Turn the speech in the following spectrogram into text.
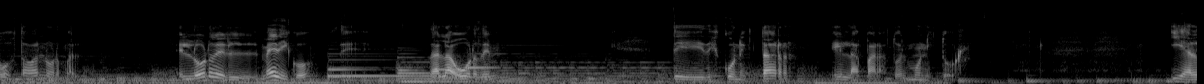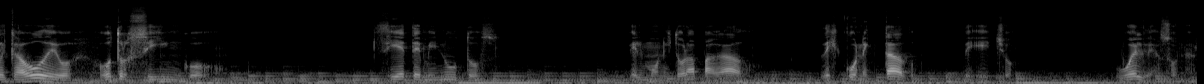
Todo estaba normal el orden del médico da la orden de desconectar el aparato, el monitor. Y al cabo de otros 5, 7 minutos, el monitor apagado, desconectado, de hecho, vuelve a sonar.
